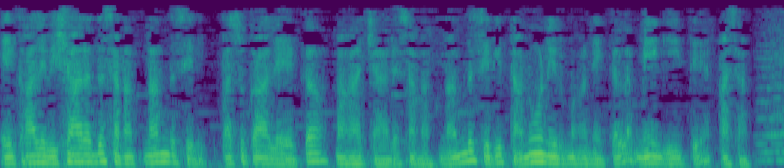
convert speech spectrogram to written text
ඒ කාලේ විශාරද සනත් නන්දසිරි පසු කාලයක මහාචාර්ය සනත් නන්දසිරි තනුව නිර්මාණය කළ මේ ගීතය අසක්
